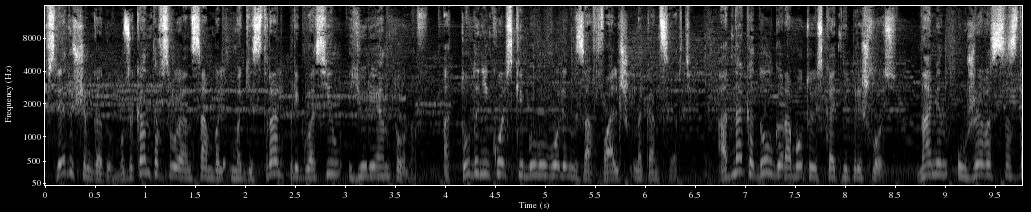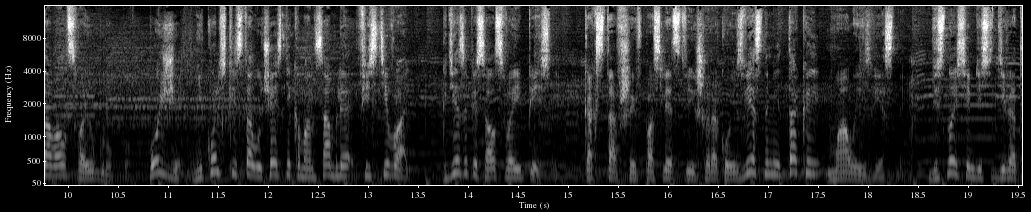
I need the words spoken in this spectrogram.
В следующем году музыкантов в свой ансамбль «Магистраль» пригласил Юрий Антонов. Оттуда Никольский был уволен за фальш на концерте. Однако долго работу искать не пришлось. Намин уже воссоздавал свою группу. Позже Никольский стал участником ансамбля «Фестиваль», где записал свои песни, как ставшие впоследствии широко известными, так и малоизвестные. Весной 79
